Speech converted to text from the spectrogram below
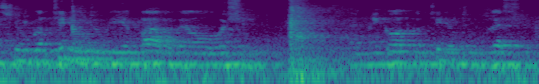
as you continue to be a part of our worship. And may God continue to bless you.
